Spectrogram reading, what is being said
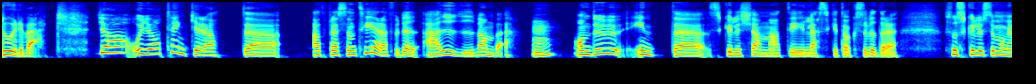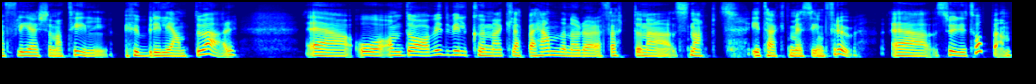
då är det värt. Ja, och jag tänker att, eh, att presentera för dig är ju givande. Mm. Om du inte skulle känna att det är läskigt och så vidare, så skulle så många fler känna till hur briljant du är. Eh, och om David vill kunna klappa händerna och röra fötterna snabbt i takt med sin fru, eh, så är det toppen.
